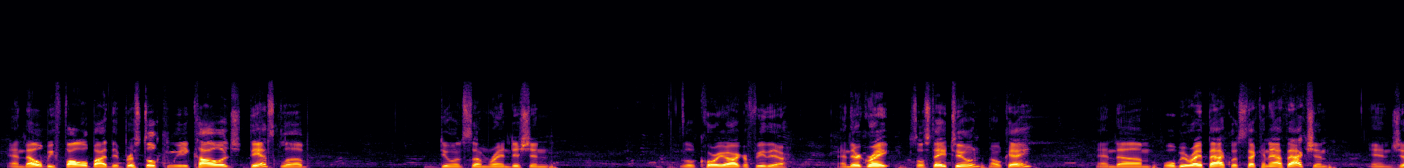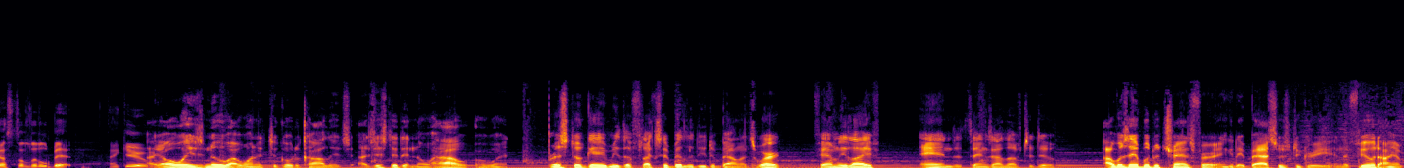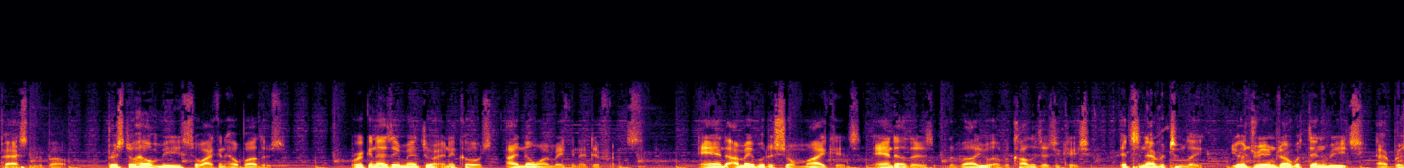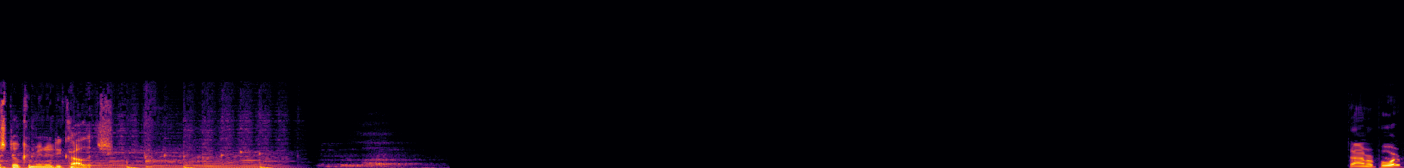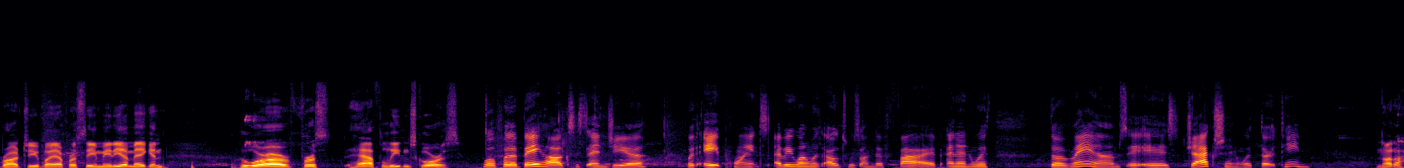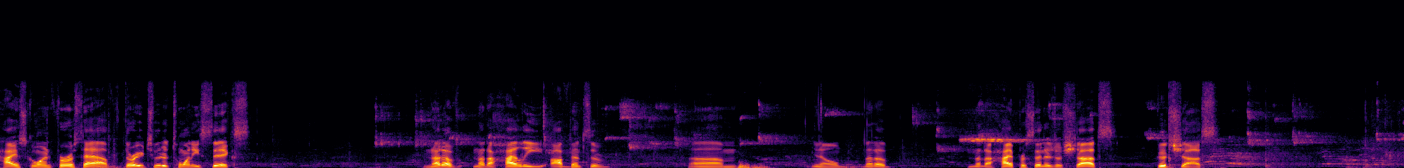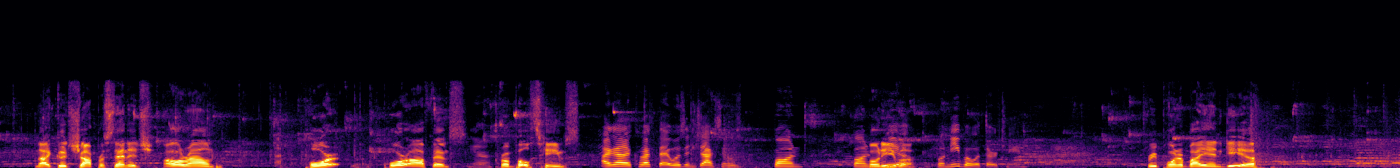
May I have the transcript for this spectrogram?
And that will be followed by the Bristol Community College Dance Club doing some rendition, little choreography there. And they're great. So stay tuned, okay? And um, we'll be right back with second half action in just a little bit. Thank you. I always knew I wanted to go to college. I just didn't know how or when. Bristol gave me the flexibility to balance work, family life, and the things I love to do. I was able to transfer and get a bachelor's degree in the field I am passionate about. Bristol helped me so I can help others. Working as a mentor and a coach, I know I'm making a difference. And I'm able to show my kids and others the value of a college education. It's never too late. Your dreams are within reach at Bristol Community College. Time report brought to you by FRC Media. Megan, who are our first half leading scorers? Well, for the Bayhawks, it's Ngia with eight points. Everyone out was under five. And then with the Rams, it is Jackson with 13. Not a high scoring first half, 32 to 26. Not a not a highly offensive, um, you know, not a not a high percentage of shots. Good shots. Not good shot percentage all around. Poor poor offense Yeah. from both teams. I gotta correct that. It wasn't Jackson. It was Bon. bon Boniva. Boniva with 13. Three pointer by Ngia.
